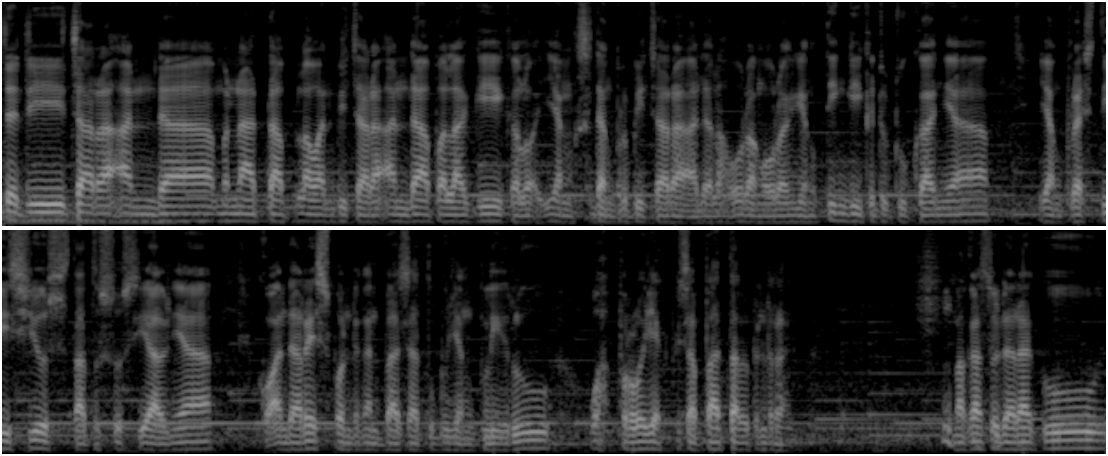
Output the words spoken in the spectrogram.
Jadi cara Anda menatap lawan bicara Anda apalagi kalau yang sedang berbicara adalah orang-orang yang tinggi kedudukannya, yang prestisius status sosialnya, kok Anda respon dengan bahasa tubuh yang keliru, wah proyek bisa batal beneran. Maka saudaraku,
